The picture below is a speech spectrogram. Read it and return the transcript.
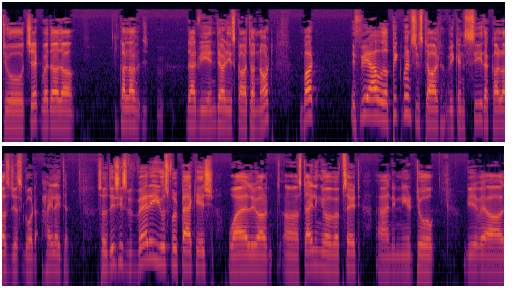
to check whether the color that we entered is correct or not. But if we have the pigments installed we can see the colors just got highlighted. So this is very useful package while you are uh, styling your website and you need to give uh,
